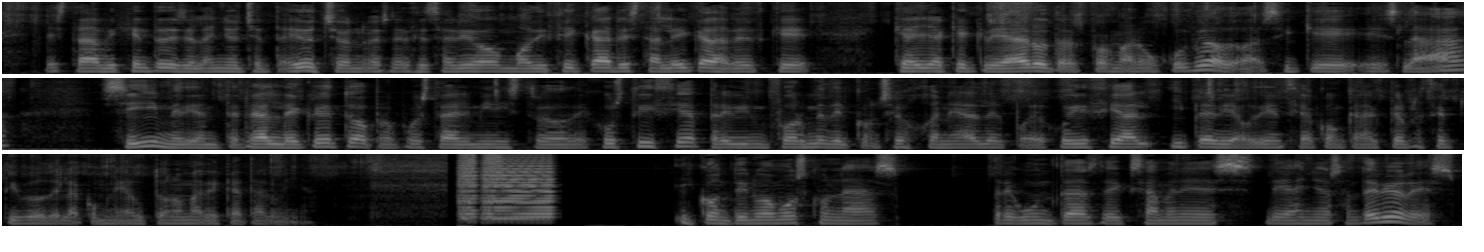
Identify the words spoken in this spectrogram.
está vigente desde el año 88, no es necesario modificar esta ley cada vez que, que haya que crear o transformar un juzgado. Así que es la A Sí, mediante Real Decreto, a propuesta del Ministro de Justicia, previo informe del Consejo General del Poder Judicial y previa audiencia con carácter preceptivo de la Comunidad Autónoma de Cataluña. Y continuamos con las preguntas de exámenes de años anteriores.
